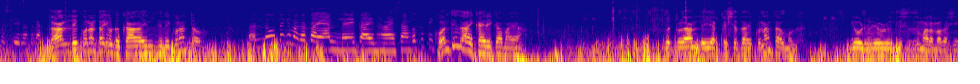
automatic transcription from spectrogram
बसले नाच राखत. का आणले कोणाला एवढं काय दिले कोणाला आणलं होतं की बघा काय आणलंय काय नाही सांगत होती की. कोणतीच ऐकाय रे का माया? गटुळ आणलंय या कशात ऐकून ठाव मग? एवढं एवढं दिसत मला मग अशी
